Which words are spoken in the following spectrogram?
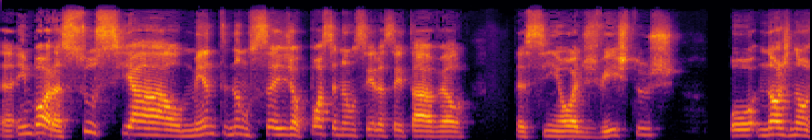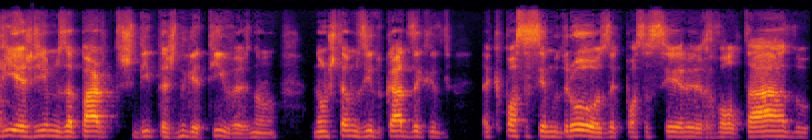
Eh, embora socialmente não seja ou possa não ser aceitável assim a olhos vistos, ou nós não reagimos a partes ditas negativas, não, não estamos educados a que, a que possa ser medroso, a que possa ser revoltado,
